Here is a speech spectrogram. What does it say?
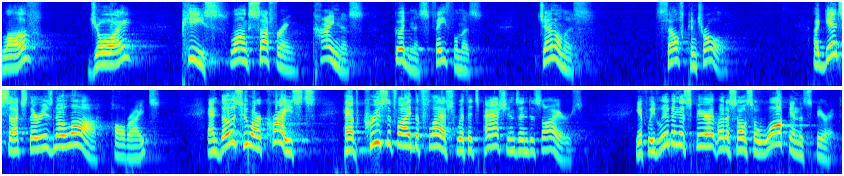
love, joy, peace, long suffering, kindness, goodness, faithfulness, gentleness, self control. Against such there is no law, Paul writes. And those who are Christ's have crucified the flesh with its passions and desires. If we live in the Spirit, let us also walk in the Spirit.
